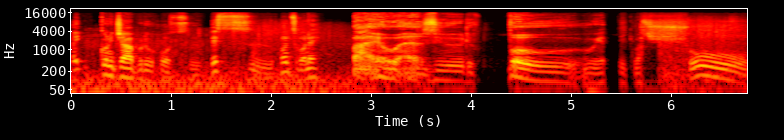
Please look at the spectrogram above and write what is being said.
はい、こんにちは、ブルーホースです。本日もね、バイオハザード4やっていきましょう。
